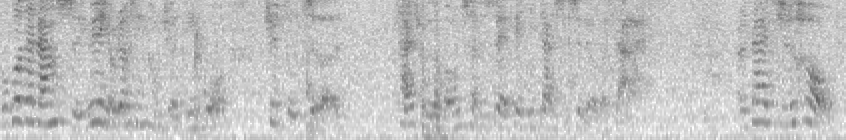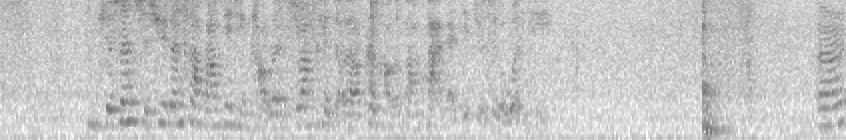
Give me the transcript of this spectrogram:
不过在当时，因为有热心同学经过，去阻止了拆除的工程，所以飞机暂时是留了下来。而在之后，生持续跟校方进行讨论，希望可以找到更好的方法来解决这个问题。而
